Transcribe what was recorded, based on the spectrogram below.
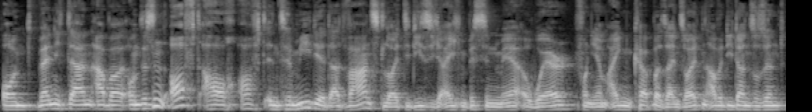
Und wenn ich dann aber, und es sind oft auch, oft Intermediate, Advanced Leute, die sich eigentlich ein bisschen mehr aware von ihrem eigenen Körper sein sollten, aber die dann so sind,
